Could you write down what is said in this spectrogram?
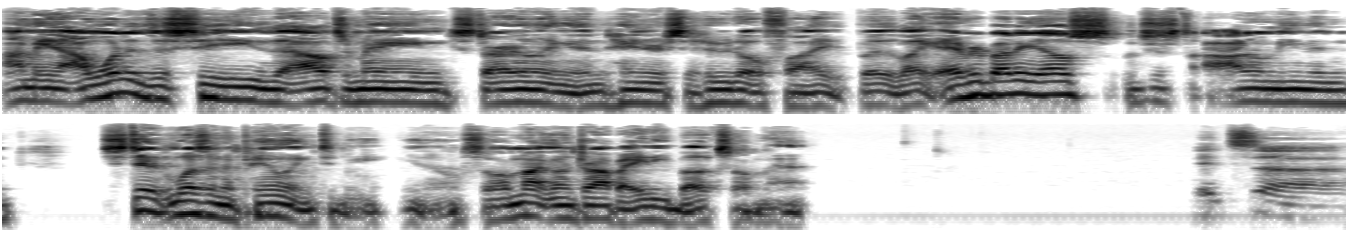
I mean, I wanted to see the Aljamain Sterling and Henry Cejudo fight, but like everybody else, just I don't even still wasn't appealing to me, you know. So I'm not going to drop 80 bucks on that. It's uh,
